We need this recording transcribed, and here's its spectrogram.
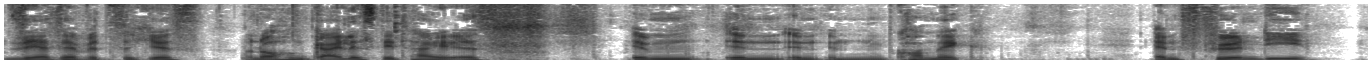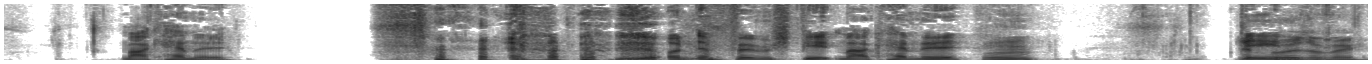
sehr, sehr witzig ist und auch ein geiles Detail ist, im, in, in, im Comic entführen die Mark Hamill. und im Film spielt Mark Hamill Der den, Bösewicht.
